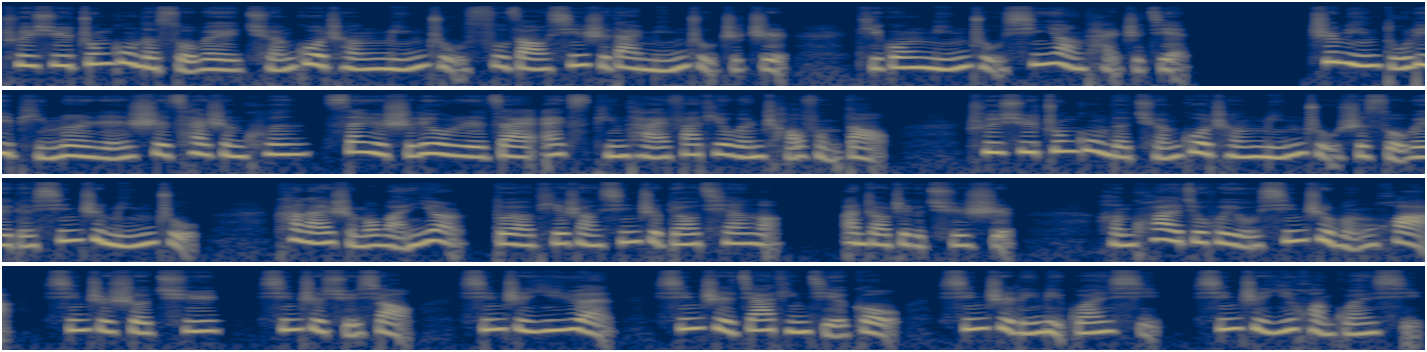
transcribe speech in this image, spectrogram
吹嘘中共的所谓全过程民主塑造新时代民主之治，提供民主新样态之见。知名独立评论人士蔡胜坤三月十六日在 X 平台发帖文嘲讽道：“吹嘘中共的全过程民主是所谓的新质民主，看来什么玩意儿都要贴上新智标签了。按照这个趋势。”很快就会有心智文化、心智社区、心智学校、心智医院、心智家庭结构、心智邻里关系、心智医患关系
